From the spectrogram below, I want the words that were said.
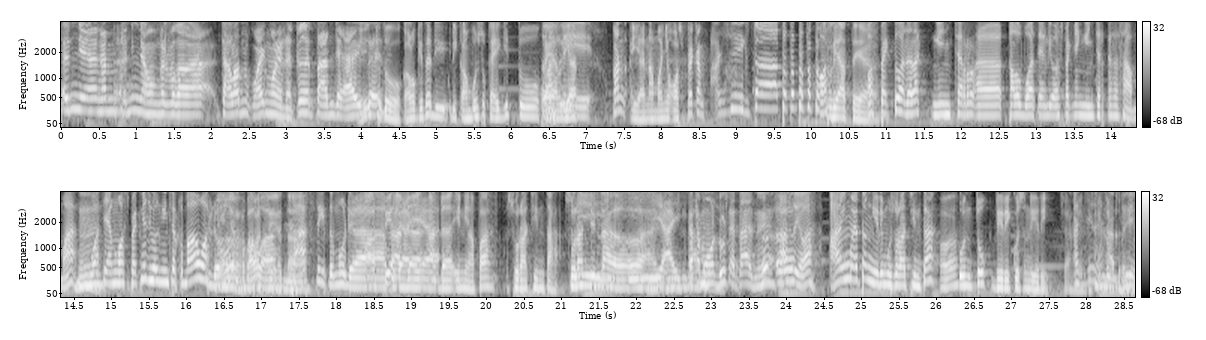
Enya kan anjing nyawa geus boga calon ku aing mau deketan cek aing itu tuh kalau kita di di kampus tuh kayak gitu kayak lihat kan ya namanya ospek kan anjing ta ta ta ta ta, ta Os- lihat ya Ospek tuh adalah ngincer eh, kalau buat yang di ospeknya ngincer ke sesama, buat yang ngospeknya juga ngincer ke bawah dong. Ngincer ke bawah. Pasti, eta. Pasti itu mah udah pasti ada budaya. ada ini apa surat cinta Surat cinta heeh. Iya, aing Kata modus eta anjing. Asli lah. Aing mah eta ngirim surat cinta Oh. untuk diriku sendiri. Anjing anjing.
